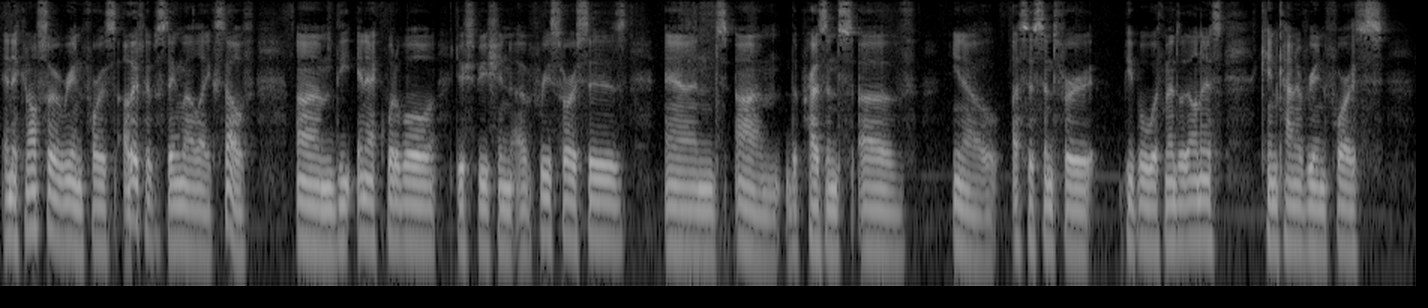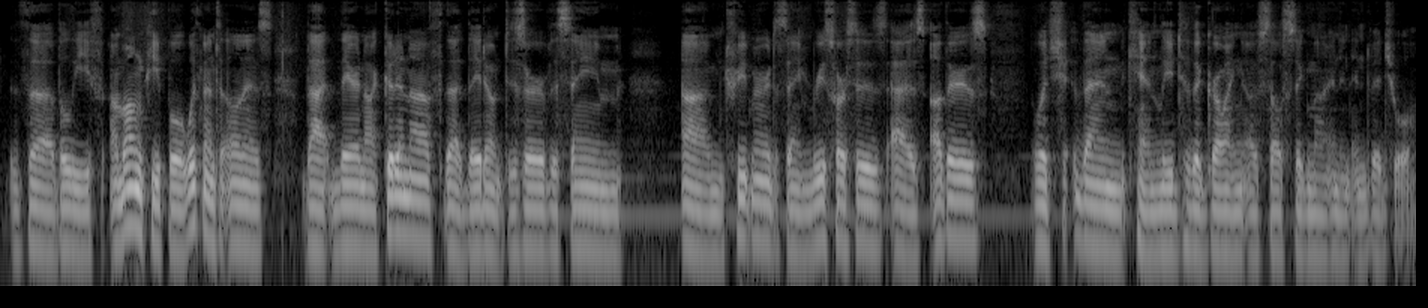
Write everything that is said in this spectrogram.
And it can also reinforce other types of stigma like self, um, the inequitable distribution of resources and um, the presence of, you know, assistance for people with mental illness can kind of reinforce the belief among people with mental illness that they're not good enough, that they don't deserve the same um, treatment or the same resources as others, which then can lead to the growing of self stigma in an individual.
